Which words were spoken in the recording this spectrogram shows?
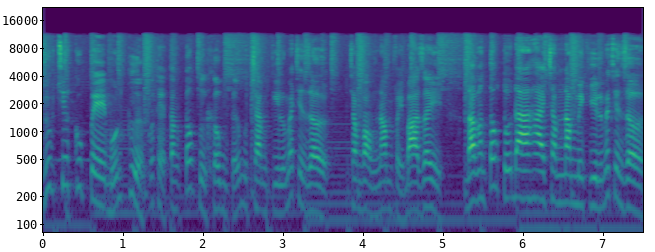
giúp chiếc coupe 4 cửa có thể tăng tốc từ 0 tới 100 km/h trong vòng 5,3 giây, đạt vận tốc tối đa 250 km/h.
